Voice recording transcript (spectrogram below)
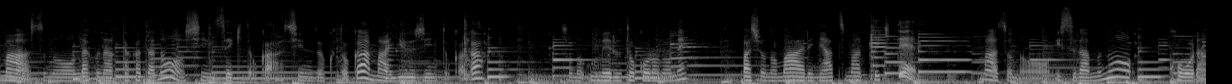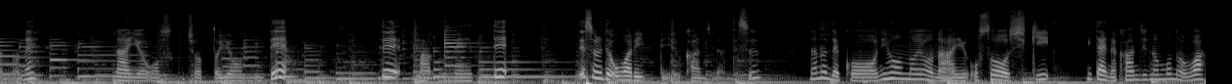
まあその亡くなった方の親戚とか親族とか、まあ、友人とかがその埋めるところのね場所の周りに集まってきてまあそのイスラムのコーランのね内容をちょっと読んでで、まあ、埋めてでそれで終わりっていう感じなんです。なのでこう日本のようなああいうお葬式みたいな感じのものは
